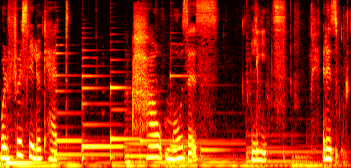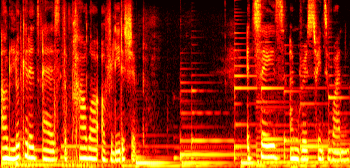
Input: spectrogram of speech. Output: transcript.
will firstly look at how Moses leads. It is, I'll look at it as the power of leadership. It says on verse 21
